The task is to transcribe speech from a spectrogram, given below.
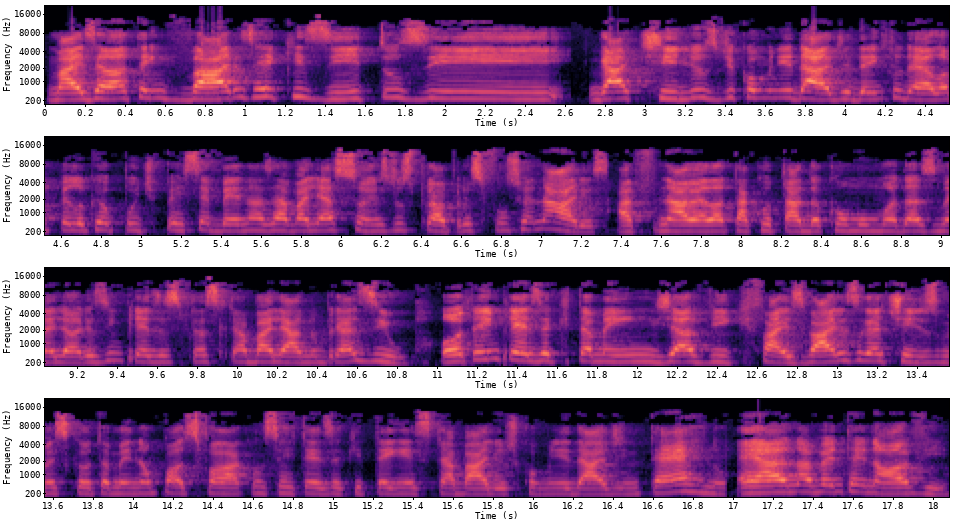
Mas ela tem vários requisitos e gatilhos de comunidade dentro dela, pelo que eu pude perceber nas avaliações dos próprios funcionários. Afinal, ela está cotada como uma das melhores empresas para se trabalhar no Brasil. Outra empresa que também já vi que faz vários gatilhos, mas que eu também não posso falar com certeza que tem esse trabalho de comunidade interno, é a 99,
